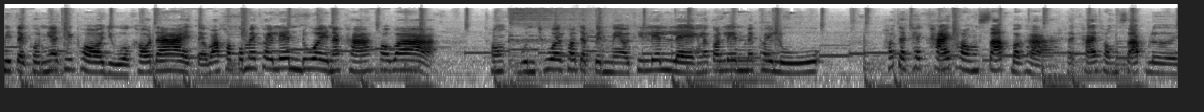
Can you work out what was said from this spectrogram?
มีแต่คนเนี้ยที่พออยู่กับเขาได้ แต่ว่าเขาก็ไม่ค่อยเล่นด้วยนะคะ เพราะว่าทองบุญช่วยเขาจะเป็นแมวที่เล่นแรงแล้วก็เล่นไม่ค่อยรู้เขาจะคล้ายๆทองซับอะค่ะ คล้ายๆทองซับเลย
